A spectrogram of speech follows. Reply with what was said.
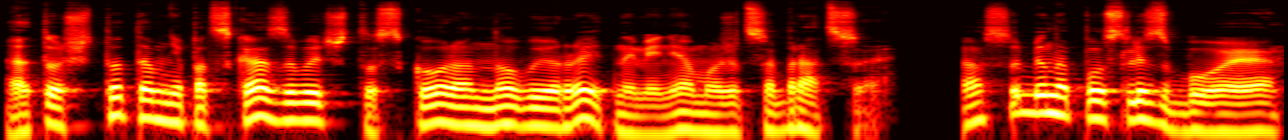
а то что-то мне подсказывает, что скоро новый рейд на меня может собраться. Особенно после сбоя.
